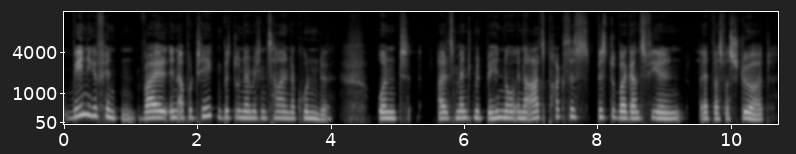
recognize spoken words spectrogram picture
wenige finden, weil in Apotheken bist du nämlich ein zahlender Kunde. Und als Mensch mit Behinderung in der Arztpraxis bist du bei ganz vielen etwas, was stört.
